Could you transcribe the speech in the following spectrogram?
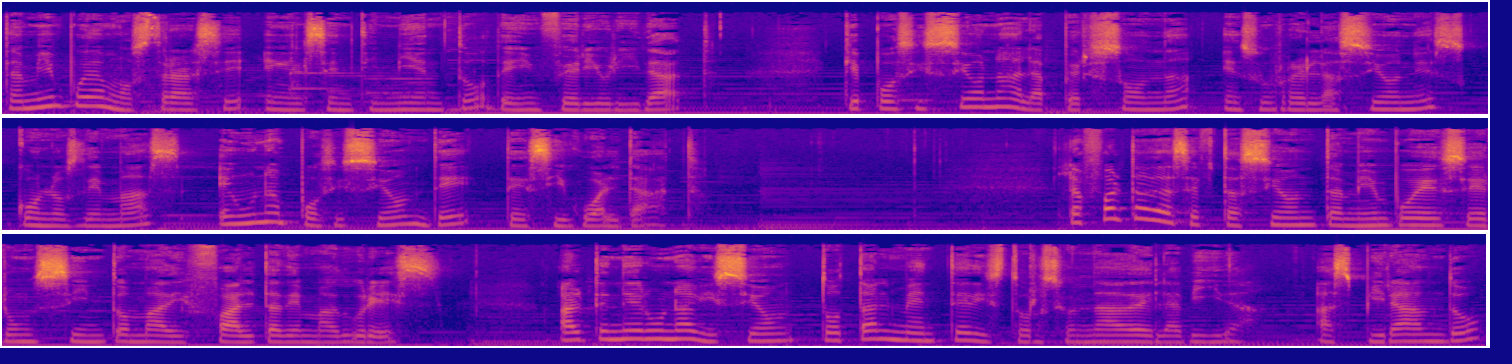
también puede mostrarse en el sentimiento de inferioridad que posiciona a la persona en sus relaciones con los demás en una posición de desigualdad. La falta de aceptación también puede ser un síntoma de falta de madurez, al tener una visión totalmente distorsionada de la vida, aspirando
